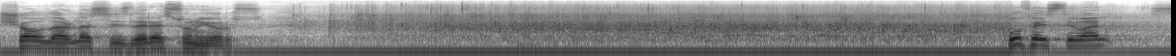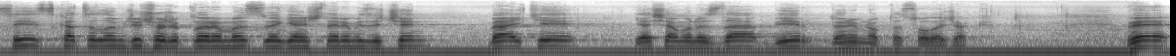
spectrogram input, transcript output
şovlarla sizlere sunuyoruz. Bu festival siz katılımcı çocuklarımız ve gençlerimiz için belki yaşamınızda bir dönüm noktası olacak. Ve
